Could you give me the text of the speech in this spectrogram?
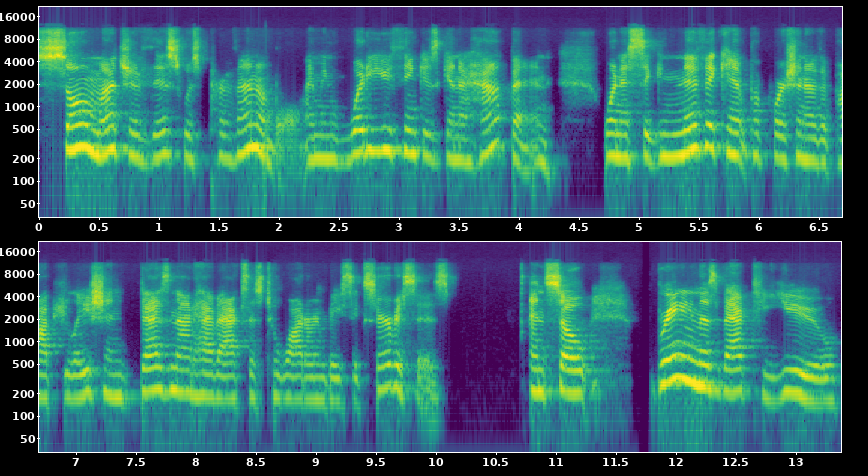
so much of this was preventable. I mean, what do you think is going to happen when a significant proportion of the population does not have access to water and basic services? And so, bringing this back to you,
